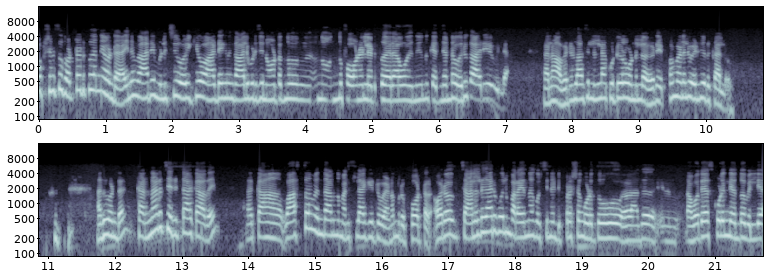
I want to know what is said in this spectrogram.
ഓപ്ഷൻസ് തൊട്ടടുത്ത് തന്നെയുണ്ട്. അതിന് ആരെയും വിളിച്ചു ചോദിക്കുകയോ ആരുടെയെങ്കിലും കാൽ പിടിച്ച് നോട്ടൊന്ന് ഒന്ന് ഒന്ന് ഫോണിൽ എടുത്തു തരാമോ എന്നൊന്നും കെഞ്ചേണ്ട ഒരു കാര്യവുമില്ല. കാരണം അവരുടെ ക്ലാസ്സിൽ എല്ലാ കുട്ടികളും ഉണ്ടല്ലോ. അവരെ എപ്പം വേണേലും എഴുതിയെടുക്കാമല്ലോ അതുകൊണ്ട് കണ്ണടച്ചിരുട്ടാക്കാതെ വാസ്തവം എന്താണെന്ന് മനസ്സിലാക്കിയിട്ട് വേണം റിപ്പോർട്ടർ ഓരോ ചാനലുകാർ പോലും പറയുന്ന കൊച്ചിന് ഡിപ്രഷൻ കൊടുത്തു അത് നവോദയ സ്കൂളിന്റെ എന്തോ വലിയ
